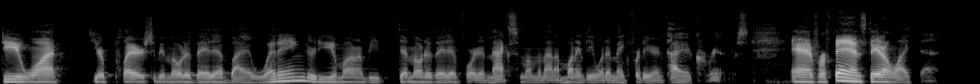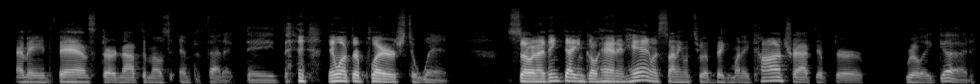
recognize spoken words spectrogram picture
do you want your players to be motivated by winning, or do you want to be demotivated for the maximum amount of money they want to make for their entire careers? And for fans, they don't like that. I mean, fans, they're not the most empathetic. They they want their players to win. So, and I think that can go hand in hand with signing them to a big money contract if they're really good.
